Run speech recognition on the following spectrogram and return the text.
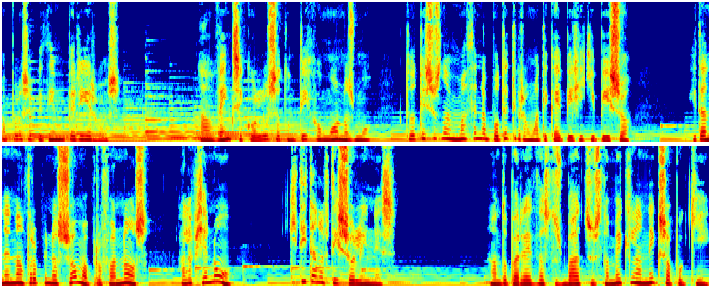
απλώς επειδή είμαι περίεργος. Αν δεν ξεκολούσα τον τοίχο μόνος μου, τότε ίσως να μην μάθαινα ποτέ τι πραγματικά υπήρχε εκεί πίσω. Ήταν ένα ανθρώπινο σώμα προφανώς, αλλά πιανού. Και τι ήταν αυτοί οι σωλήνες; Αν το παρέδιδα στους μπάτσους θα με έκλειναν έξω από εκεί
